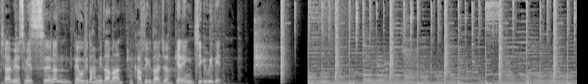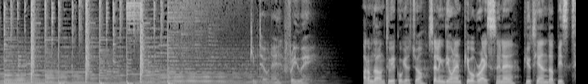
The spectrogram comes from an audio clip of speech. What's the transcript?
자, 윌 스미스는 배우기도 합니다만 가수이기도 하죠. Getting Jiggy With It. Freeway. 아름다운 듀엣 곡이었죠. 셀린 디온 and 피보 브라이슨의 Beauty and the Beast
